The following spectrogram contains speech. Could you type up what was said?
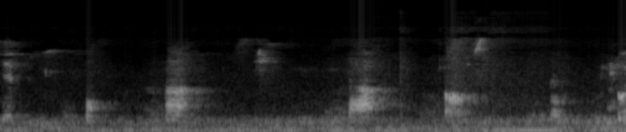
เจ็ดหกห้าสามสองหนึ่งตุ้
